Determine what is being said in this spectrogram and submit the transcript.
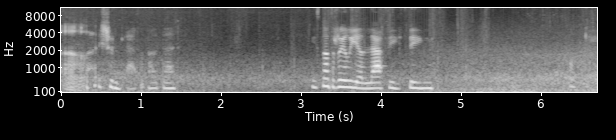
uh, I shouldn't laugh about that. It's not really a laughy thing. Okay.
